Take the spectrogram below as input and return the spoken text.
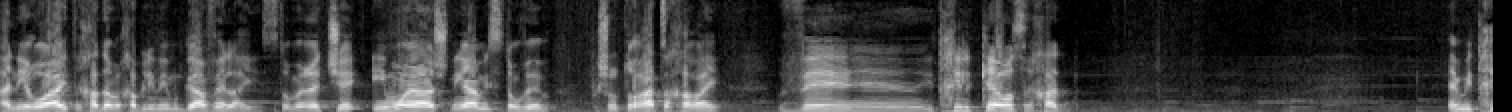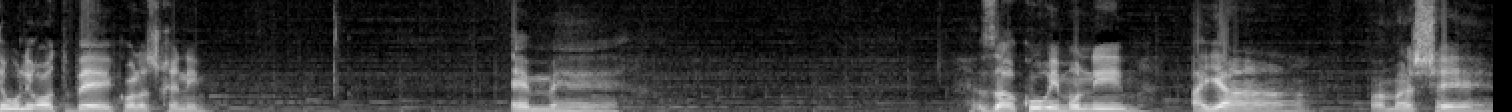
אני רואה את אחד המחבלים עם גב אליי. זאת אומרת שאם הוא היה שנייה מסתובב, פשוט רץ אחריי. והתחיל כאוס אחד. הם התחילו לראות בכל השכנים. הם אה, זרקו רימונים, היה ממש... אה,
